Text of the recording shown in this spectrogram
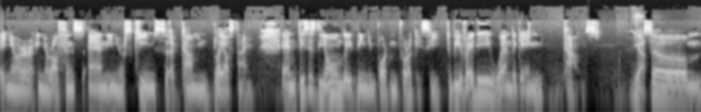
in your in your offense and in your schemes uh, come playoffs time. And this is the only thing important for OKC to be ready when the game counts. Yeah. So um,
